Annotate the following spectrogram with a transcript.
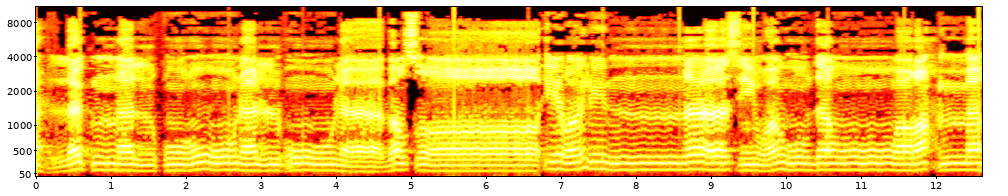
اهلكنا القرون الاولى بصائر للناس وهدى ورحمه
